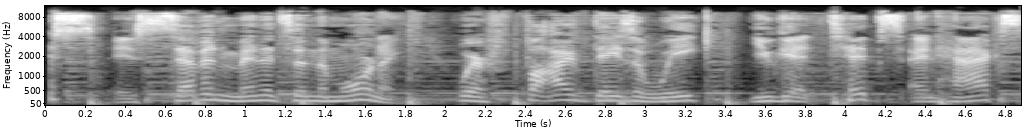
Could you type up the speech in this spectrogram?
This is 7 Minutes in the Morning, where five days a week you get tips and hacks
